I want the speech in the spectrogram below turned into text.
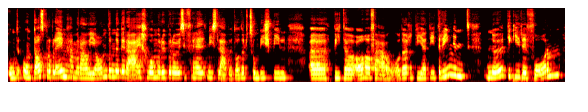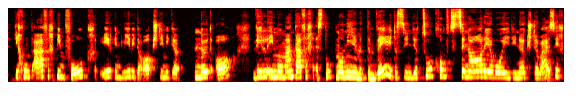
Und, und das Problem haben wir auch in anderen Bereichen, wo wir über unsere Verhältnisse leben, oder? Zum Beispiel äh, bei der AHV, oder? Die, die dringend nötige Reform, die kommt einfach beim Volk irgendwie bei den Abstimmungen nicht an, weil im Moment einfach, es tut noch niemandem weh. Das sind ja Zukunftsszenarien, wo in die nächsten, weiß ich,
